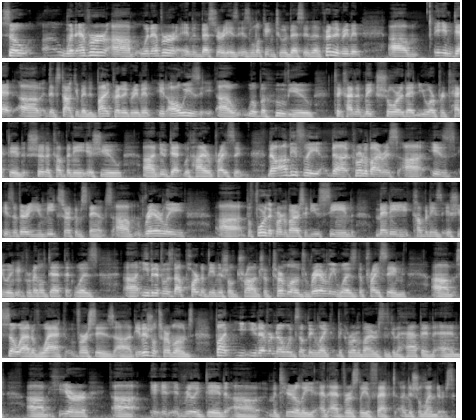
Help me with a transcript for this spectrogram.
So uh, whenever um, whenever an investor is is looking to invest in a credit agreement, um, in debt uh, that's documented by a credit agreement, it always uh, will behoove you to kind of make sure that you are protected should a company issue uh, new debt with higher pricing. Now, obviously, the coronavirus uh, is is a very unique circumstance. Um, rarely. Uh, before the coronavirus, had you seen many companies issuing incremental debt that was, uh, even if it was not part of the initial tranche of term loans, rarely was the pricing um, so out of whack versus uh, the initial term loans. But you, you, never know when something like the coronavirus is going to happen. And um, here, uh, it, it really did uh, materially and adversely affect initial lenders.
